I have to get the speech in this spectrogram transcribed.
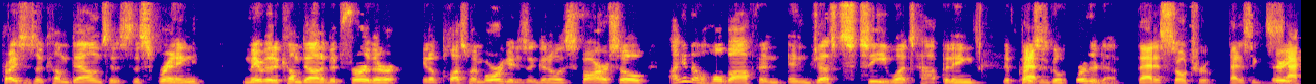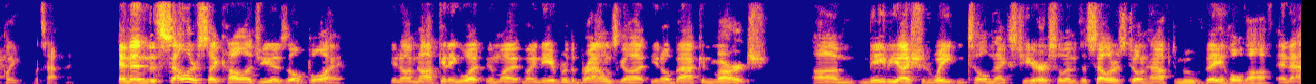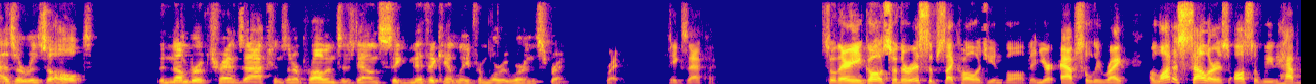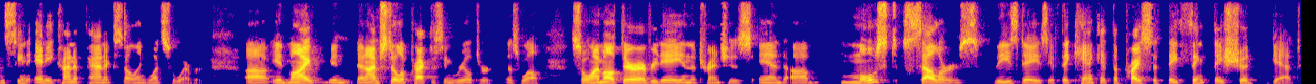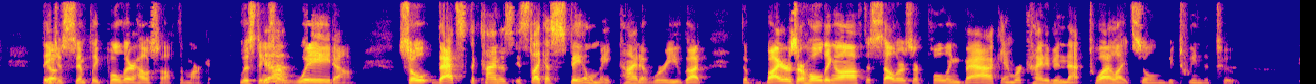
prices have come down since the spring. Maybe they'll come down a bit further. You know, plus my mortgage isn't going to go as far. So I'm going to hold off and and just see what's happening if prices that, go further down. That is so true. That is exactly what's happening. And then the seller psychology is, oh boy, you know, I'm not getting what my, my neighbor, the Browns, got, you know, back in March. Um, maybe I should wait until next year. So then if the sellers don't have to move, they hold off. And as a result, the number of transactions in our province is down significantly from where we were in the spring. Right. Exactly. So there you go. So there is some psychology involved, and you're absolutely right. A lot of sellers also we haven't seen any kind of panic selling whatsoever uh, in my in and i'm still a practicing realtor as well. So i'm out there every day in the trenches. And um, most sellers these days if they can't get the price that they think they should get they yep. just simply pull their house off the market. Listings yeah. are way down. So that's the kind of it's like a stalemate kind of where you've got the buyers are holding off the sellers are pulling back and we're kind of in that twilight zone between the two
